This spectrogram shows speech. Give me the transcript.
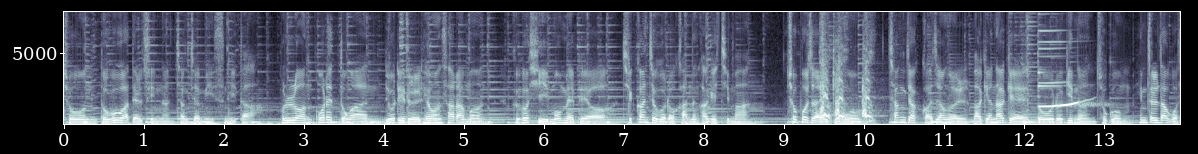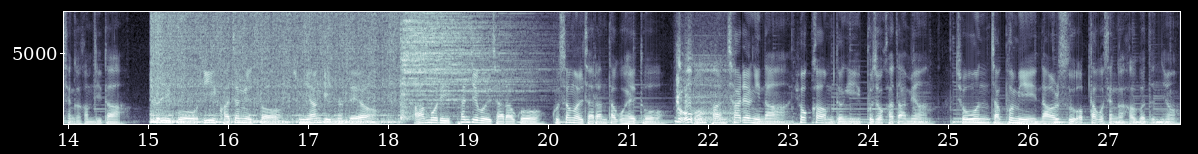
좋은 도구가 될 수 있는 장점이 있습니다. 물론 오랫동안 요리를 해온 사람은 그것이 몸에 배어 직관적으로 가능하겠지만 초보자의 경우 창작 과정을 막연하게 떠오르기는 조금 힘들다고 생각합니다. 그리고 이 과정에서 중요한 게 있는데요. 아무리 편집을 잘하고 구성을 잘한다고 해도 원판 촬영이나 효과음 등이 부족하다면 좋은 작품이 나올 수 없다고 생각하거든요.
